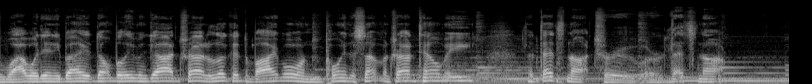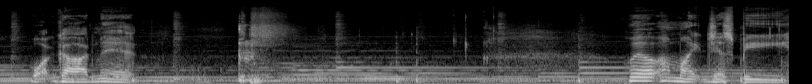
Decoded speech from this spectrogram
Why would anybody that don't believe in God try to look at the Bible and point to something and try to tell me that that's not true or that's not what God meant? well, I might just be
